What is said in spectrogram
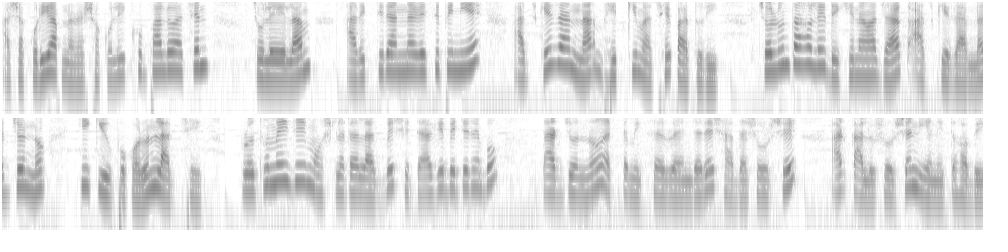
আশা করি আপনারা সকলেই খুব ভালো আছেন। চলে এলাম আরেকটি রান্নার রেসিপি নিয়ে। আজকের রান্না ভেটকি মাছের পাতুরি। চলুন তাহলে দেখে নেওয়া যাক আজকের রান্নার জন্য কি কি উপকরণ লাগছে। প্রথমেই যেই মশলাটা লাগবে সেটা আগে বেটে নেব। তার জন্য একটা মিক্সার গ্রাইন্ডারে সাদা সর্ষে আর কালো সর্ষে নিয়ে নিতে হবে।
